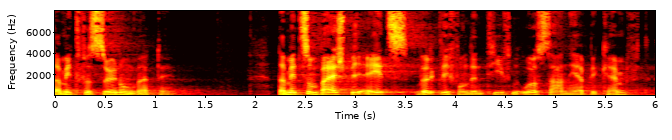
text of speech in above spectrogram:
damit Versöhnung werde, damit zum Beispiel AIDS wirklich von den tiefen Ursachen her bekämpft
